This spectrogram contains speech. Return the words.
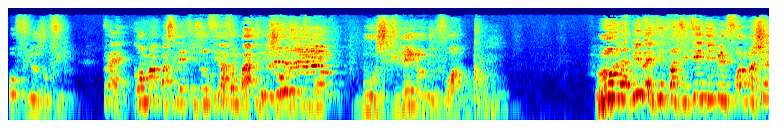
aux philosophies. Frère, comment? Parce que les philosophies là font partie des choses qui viennent bousculer notre foi. Oh, la Bible a été falsifiée 10 000 fois, machin.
